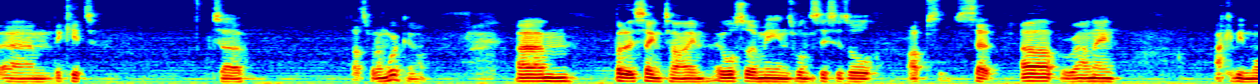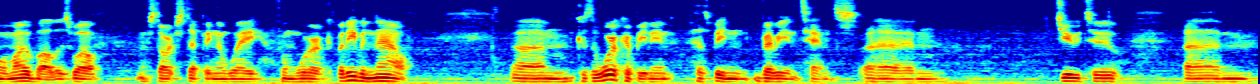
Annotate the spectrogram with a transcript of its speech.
um, the kids. So that's what I'm working on. Um, but at the same time, it also means once this is all up, set up, running, I can be more mobile as well and start stepping away from work. But even now, because um, the work I've been in has been very intense um, due to um,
